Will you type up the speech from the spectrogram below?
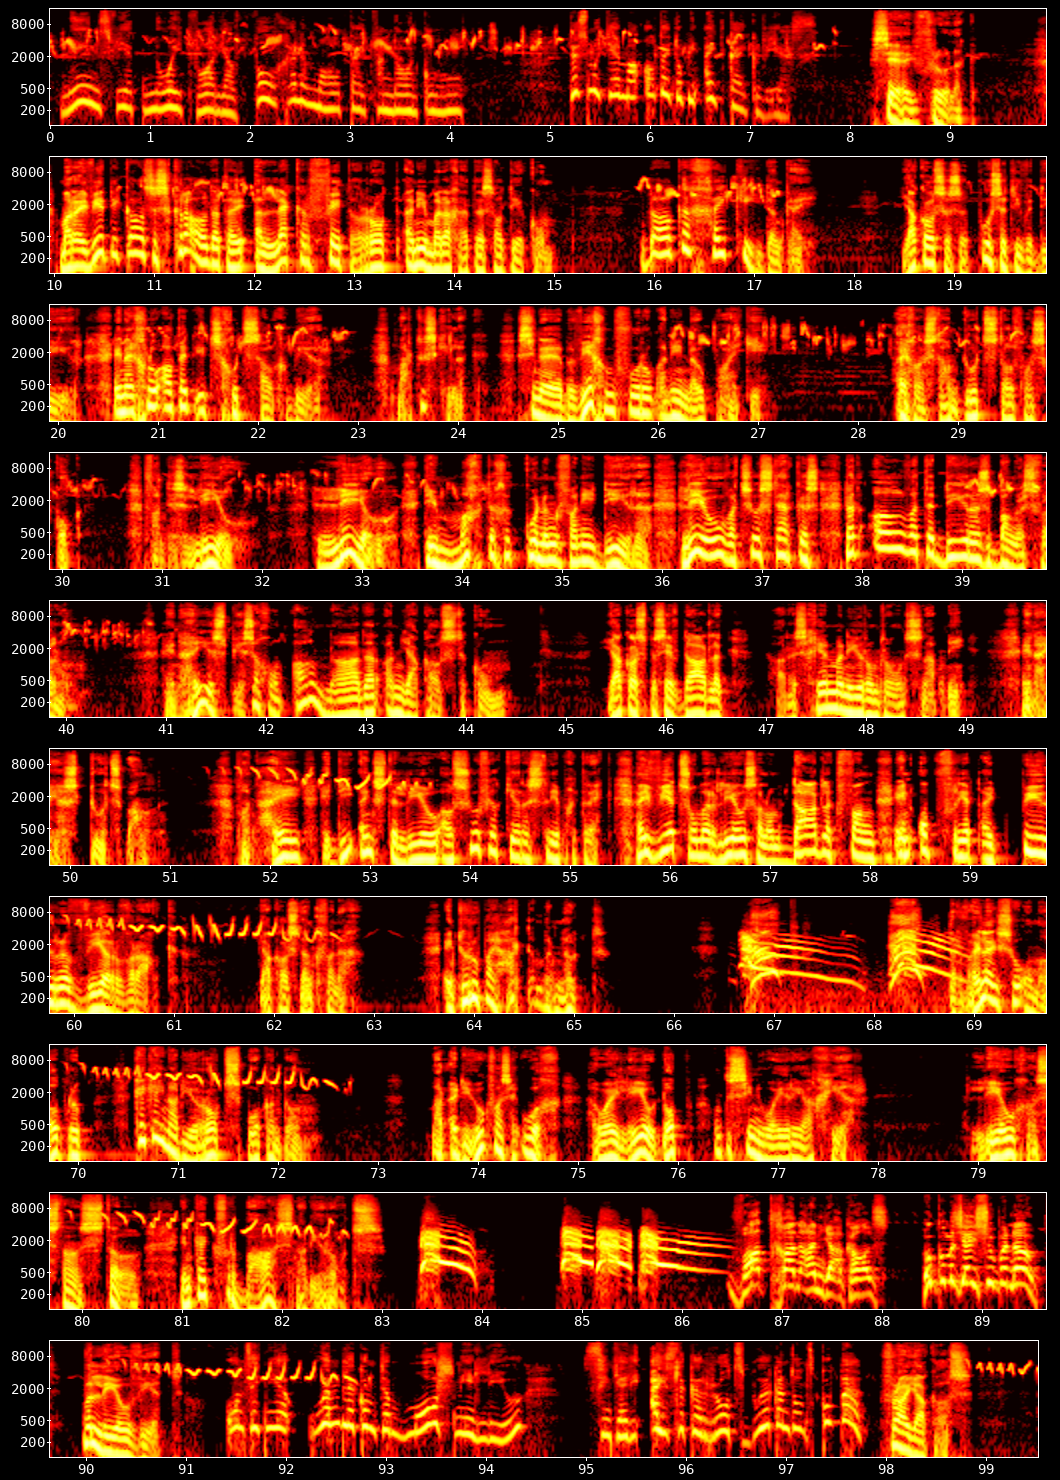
Mens weet nooit waar jou volgende maaltyd vandaan kom nie. Dis moet jy maar altyd op die uitkyk wees. sê hy vrolik. Maar hy weet die kans is skraal dat hy 'n lekker vet rot in die middaghitte sal teekom. Dalk 'n geitjie, dink hy. Jakkals is 'n positiewe dier en hy glo altyd iets goeds sal gebeur. Maar toe skielik sien hy 'n beweging voor hom aan die nou paadjie. Hy gaan staan doodstil van skok, want dis Leo. Leo, die magtige koning van die diere. Leo wat so sterk is dat al wat 'n die dier is bang is vir hom. En hy is besig om al nader aan Jakkals te kom. Jakkals besef dadelik daar is geen manier om te ontsnap nie en hy is doodsbang. Want hy het die einste leeu al soveel kere streep getrek. Hy weet sommer leeu sal hom dadelik vang en opvreet uit pure weerwraak. Jakkals dink vinnig. En toe roep hy hard en benoud. Help! Terwyl hy so om hulp roep, kyk hy na die rots bokant hom. Maar uit die hoek van sy oog hou hy Leo dop om te sien hoe hy reageer. Leo gaan staan stil en kyk verbaas na die rots. Wat gaan aan, Jakkals? Hoekom is jy so benoud? Wil Leo weet. Ons het nie 'n oomblik om te mors nie, Leo. sien jy die eislike rots bokant ons koppe? Vra Jakkals.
